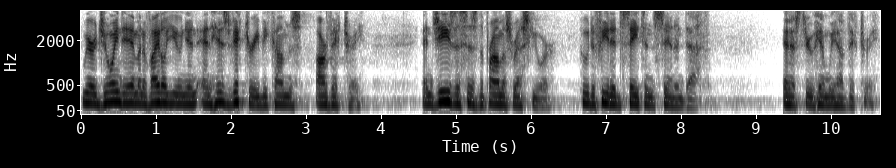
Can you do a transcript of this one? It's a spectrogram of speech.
we are joined to Him in a vital union, and His victory becomes our victory. And Jesus is the promised rescuer who defeated Satan's sin and death. And it's through Him we have victory.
